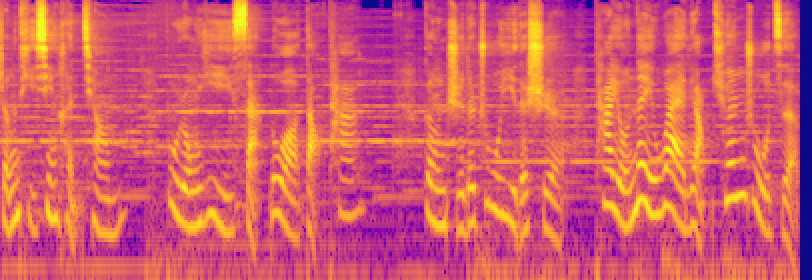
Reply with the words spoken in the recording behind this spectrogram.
整体性很强，不容易散落倒塌。更值得注意的是，它有内外两圈柱子，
